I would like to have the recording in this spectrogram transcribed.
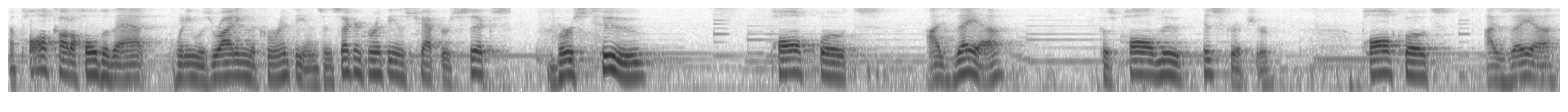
Now, Paul caught a hold of that when he was writing the Corinthians. In 2 Corinthians chapter 6, verse 2, Paul quotes Isaiah, because Paul knew his scripture. Paul quotes Isaiah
